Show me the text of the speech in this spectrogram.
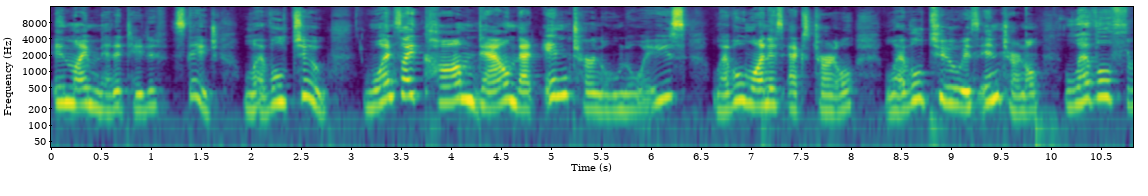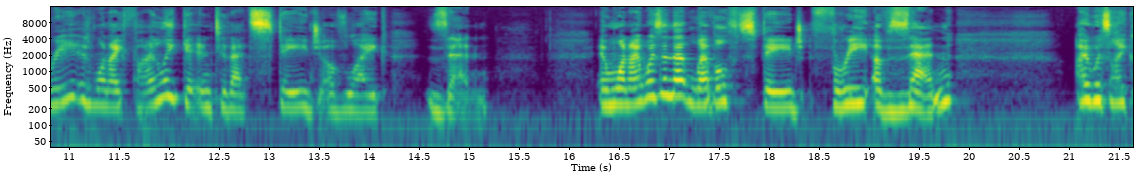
in my meditative stage. Level two, once I calm down that internal noise, level one is external, level two is internal, level three is when I finally get into that stage of like Zen. And when I was in that level stage three of Zen, I was like,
